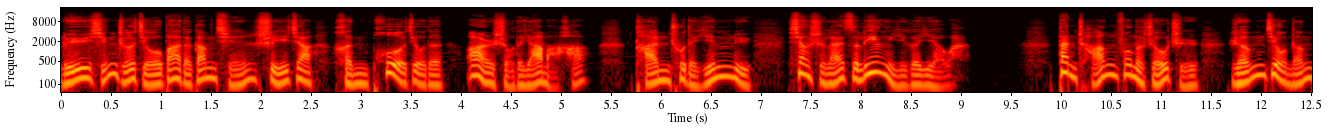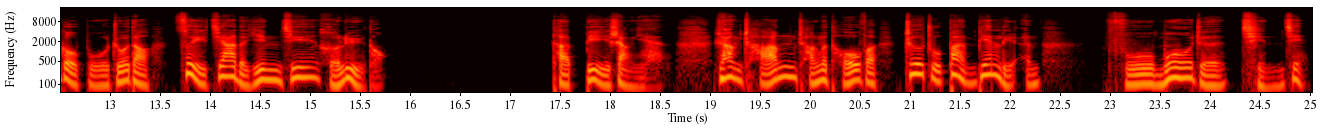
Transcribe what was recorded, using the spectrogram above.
旅行者酒吧的钢琴是一架很破旧的二手的雅马哈，弹出的音律像是来自另一个夜晚。但长风的手指仍旧能够捕捉到最佳的音阶和律动。他闭上眼，让长长的头发遮住半边脸，抚摸着琴键。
